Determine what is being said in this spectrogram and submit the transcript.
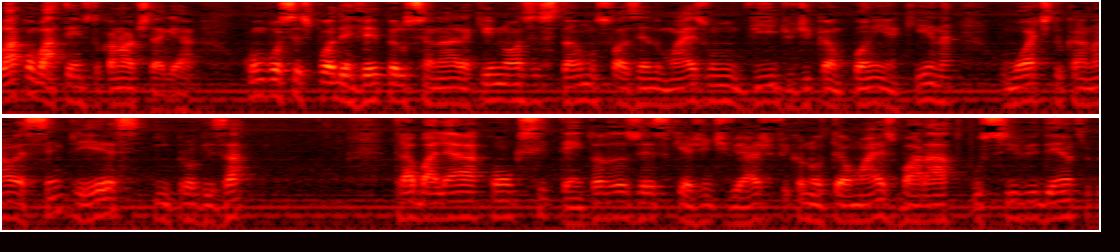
Olá, combatentes do canal da Guerra. Como vocês podem ver pelo cenário aqui, nós estamos fazendo mais um vídeo de campanha aqui, né? O mote do canal é sempre esse, improvisar, trabalhar com o que se tem. Todas as vezes que a gente viaja, fica no hotel mais barato possível e dentro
